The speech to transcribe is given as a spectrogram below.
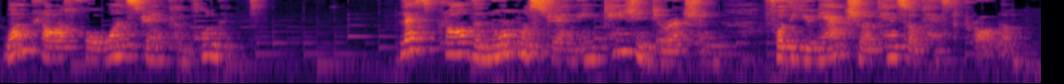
one plot for one strain component. Let's plot the normal strain in tension direction for the uniaxial tensile test problem.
